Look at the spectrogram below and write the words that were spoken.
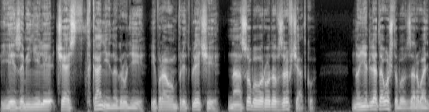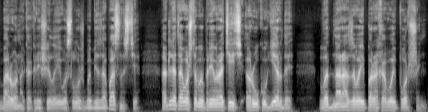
Ей заменили часть тканей на груди и правом предплечье на особого рода взрывчатку. Но не для того, чтобы взорвать барона, как решила его служба безопасности, а для того, чтобы превратить руку Герды в одноразовый пороховой поршень.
